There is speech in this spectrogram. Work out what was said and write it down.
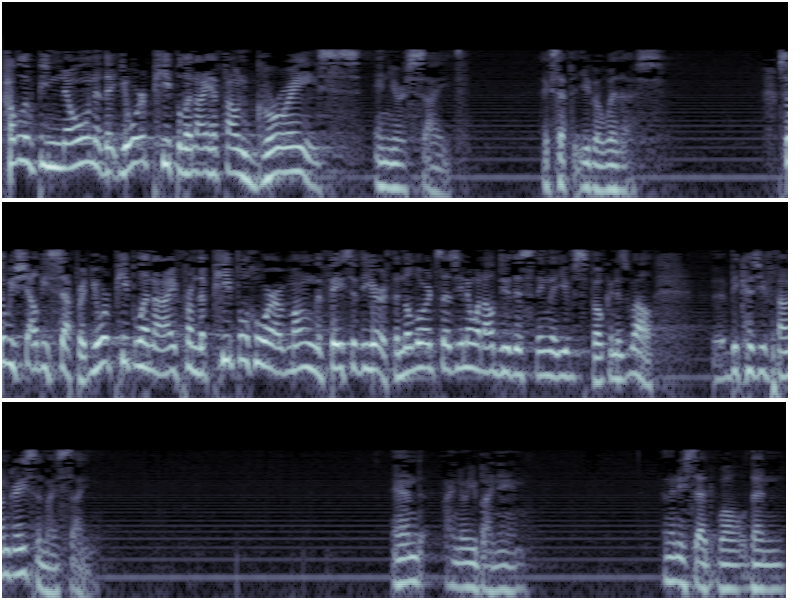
how will it be known that your people and I have found grace in your sight? except that you go with us. So we shall be separate, your people and I, from the people who are among the face of the earth. And the Lord says, you know what, I'll do this thing that you've spoken as well, because you've found grace in my sight. And I know you by name. And then he said, well, then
